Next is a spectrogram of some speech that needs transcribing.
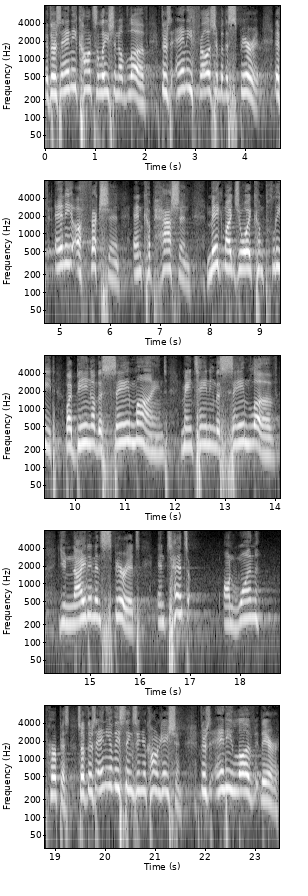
if there's any consolation of love, if there's any fellowship of the Spirit, if any affection and compassion, make my joy complete by being of the same mind, maintaining the same love, united in spirit, intent on one purpose. So if there's any of these things in your congregation, if there's any love there,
